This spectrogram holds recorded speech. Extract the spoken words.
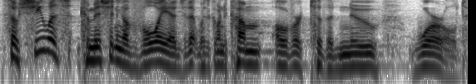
So she was commissioning a voyage that was going to come over to the New World.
